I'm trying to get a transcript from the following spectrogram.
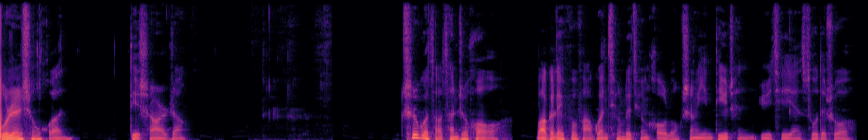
无人生还，第十二章。吃过早餐之后，瓦格雷夫法官清了清喉咙，声音低沉，语气严肃地说：“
